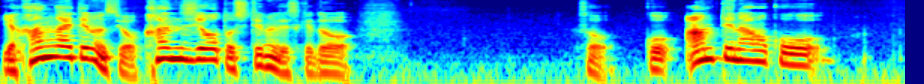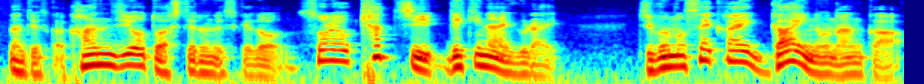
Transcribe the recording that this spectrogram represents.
いや、考えてるんですよ。感じようとしてるんですけど、そう、こう、アンテナはこう、なんていうんですか、感じようとはしてるんですけど、それをキャッチできないぐらい、自分の世界外のなんか、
